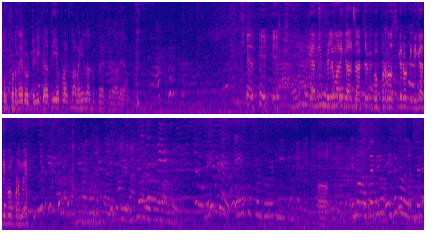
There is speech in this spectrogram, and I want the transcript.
ਫੁੱਫੜ ਨੇ ਰੋਟੀ ਨਹੀਂ ਖਾਧੀ ਆਪਣਾ ਖਾਣਾ ਹੀ ਲੱਗ ਪਿਆ ਕਰਾ ਲਿਆ। ਕਹਿੰਦੀ- ਕਹਿੰਦੀ ਫਿਲਮ ਵਾਲੀ ਗੱਲ ਸੱਚ ਹੋ ਕਿ ਫੁੱਫੜ ਰੁੱਸ ਕੇ ਰੋਟੀ ਨਹੀਂ ਖਾਧੀ ਫੁੱਫੜ ਨੇ। ਨਹੀਂ ਪਰ ਇਹ ਫੁੱਫੜ ਥੋੜੇ ਠੀਕ ਨੇ। ਹਾਂ। ਇਹ ਨਾਲ ਬੈ ਕੇ ਰੋਟੀ ਤਾਂ ਖਾ ਲੈਂਦੇ ਨੇ।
